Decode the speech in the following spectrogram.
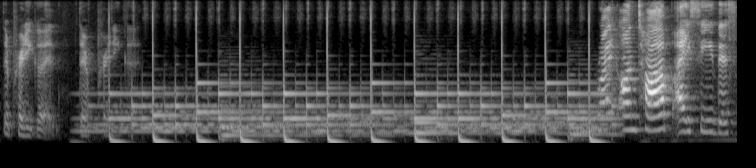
they're pretty good. They're pretty good. On top, I see this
